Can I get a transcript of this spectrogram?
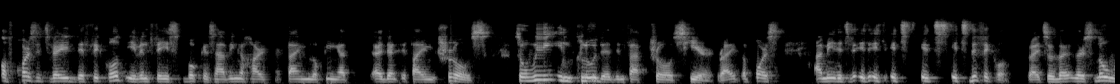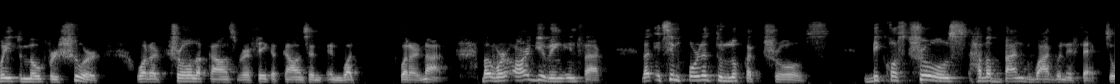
of course, it's very difficult. Even Facebook is having a hard time looking at identifying trolls. So we included, in fact, trolls here, right? Of course, I mean, it's it, it's it's it's difficult, right? So there, there's no way to know for sure what are troll accounts, what are fake accounts, and, and what what are not. But we're arguing, in fact, that it's important to look at trolls because trolls have a bandwagon effect. So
